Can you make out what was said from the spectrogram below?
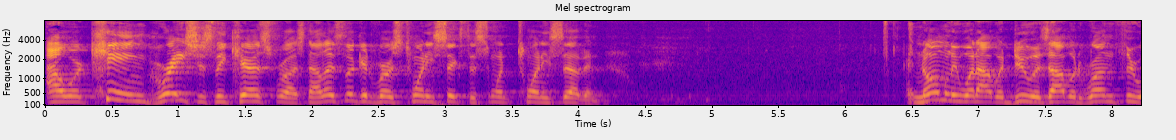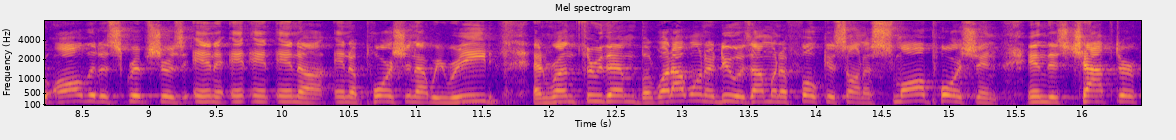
Our King graciously cares for us. Now let's look at verse 26 to 27 normally what i would do is i would run through all of the scriptures in, in, in, a, in a portion that we read and run through them. But what i want to do is i'm going to focus on a small portion in this chapter.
